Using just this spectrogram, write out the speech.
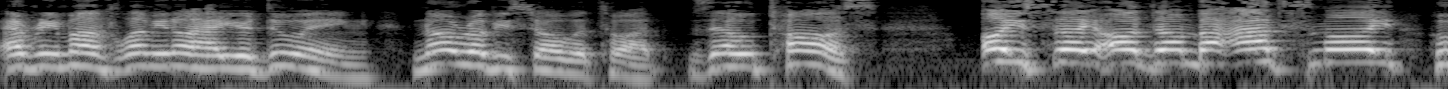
every month. Let me know how you're doing. No Rabbi Yisrael taught. Zehu tos. Oisei adam ba'atzmoi hu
